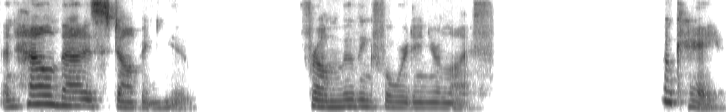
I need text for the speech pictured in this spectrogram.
and how that is stopping you from moving forward in your life. Okay,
